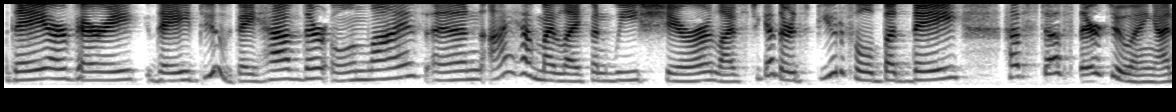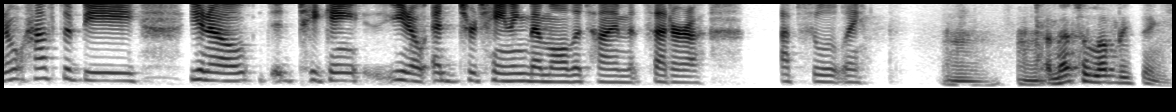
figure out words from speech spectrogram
they are very they do. They have their own lives and i have my life and we share our lives together. It's beautiful but they have stuff they're doing. I don't have to be you know taking you know entertaining them all the time etc absolutely. Mm-hmm. and that's a lovely thing.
